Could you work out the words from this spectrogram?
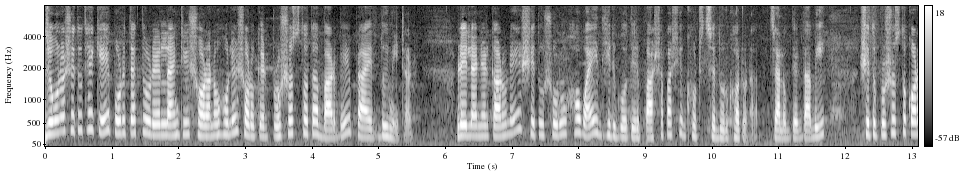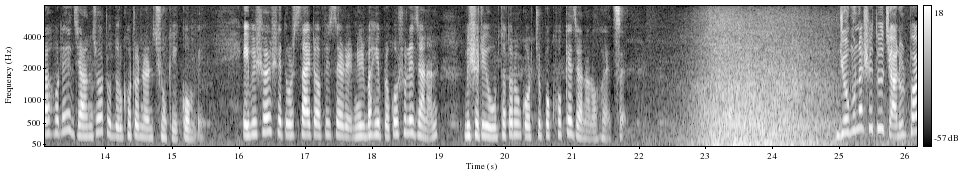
যমুনা সেতু থেকে পরিত্যক্ত রেল লাইনটি সরানো হলে সড়কের প্রশস্ততা বাড়বে প্রায় দুই মিটার। রেল লাইনের কারণে সেতু সরু হওয়ায় ধীর গতির পাশাপাশি ঘটছে দুর্ঘটনা। চালকদের দাবি, সেতু প্রশস্ত করা হলে যানজট ও দুর্ঘটনার ঝুঁকি কমবে। এ বিষয়ে সেতুর সাইট অফিসের নির্বাহী প্রকৌশলী জানান, বিষয়টি ঊর্ধ্বতন কর্তৃপক্ষকে জানানো হয়েছে। যমুনা সেতু চালুর পর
